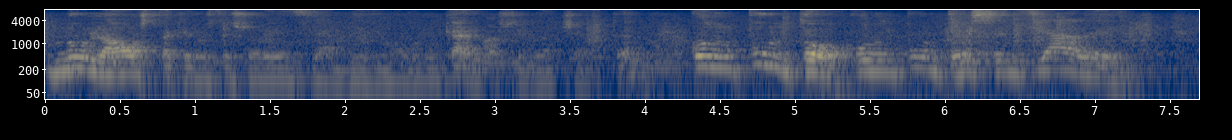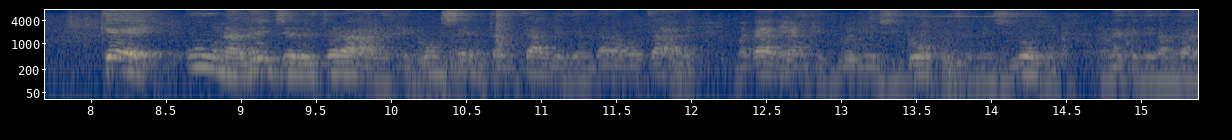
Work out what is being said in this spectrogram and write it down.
nulla osta che lo stesso Renzi abbia di nuovo l'incarico se lo accetta, con un punto, con un punto essenziale che è una legge elettorale che consenta all'Italia di andare a votare magari anche due mesi dopo, tre mesi dopo, non è che deve andare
